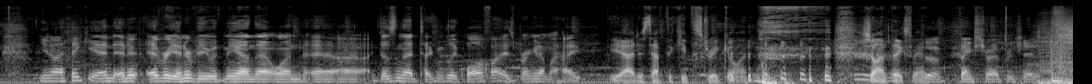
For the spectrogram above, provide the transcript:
you know, I think you end every interview with me on that one. Uh, doesn't that technically qualify as bringing up my height? Yeah, I just have to keep the streak going. Sean, thanks, man. thanks, Trey. I appreciate it.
